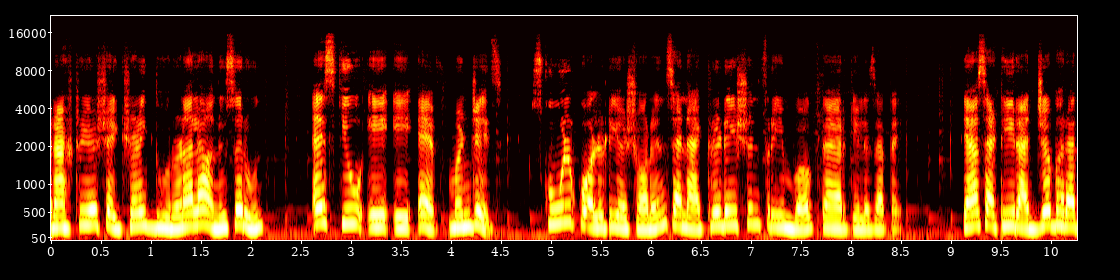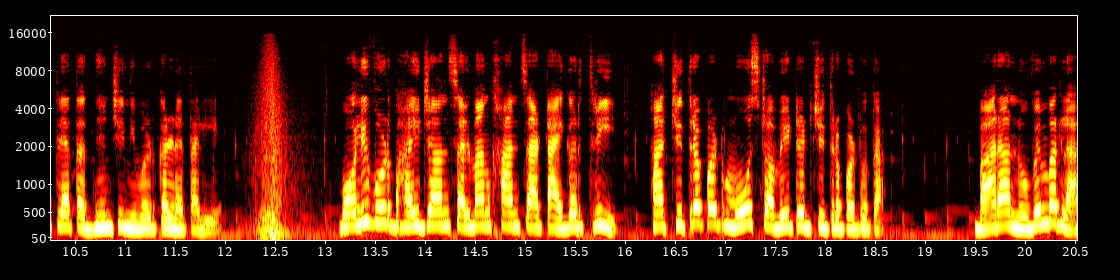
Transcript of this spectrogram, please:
राष्ट्रीय शैक्षणिक धोरणाला अनुसरून एस क्यू ए एफ म्हणजेच school quality assurance and accreditation framework तयार केलं जात आहे. त्यासाठी राज्यभरातल्या तज्ज्ञांची निवड करण्यात आली आहे. बॉलिवूड भाईजान सलमान खानचा टायगर थ्री हा चित्रपट मोस्ट अवेटेड चित्रपट होता. बारा नोव्हेंबरला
